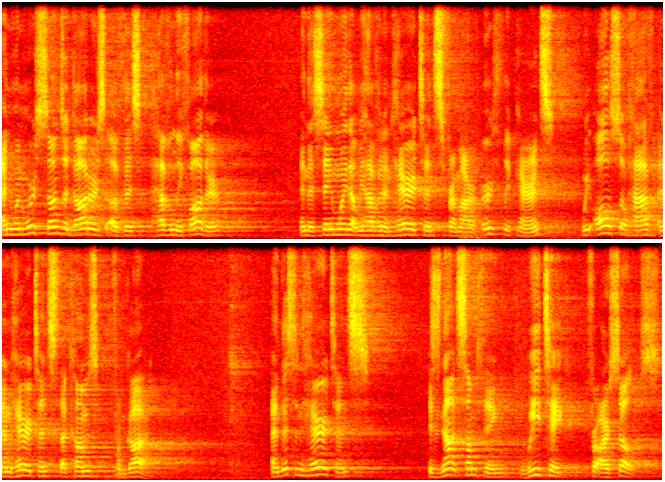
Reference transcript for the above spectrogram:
And when we're sons and daughters of this Heavenly Father, in the same way that we have an inheritance from our earthly parents, we also have an inheritance that comes from God. And this inheritance is not something we take for ourselves,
